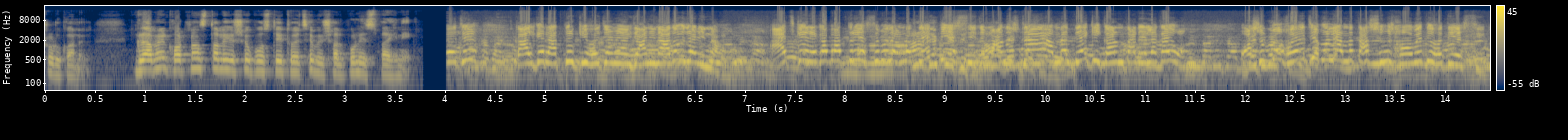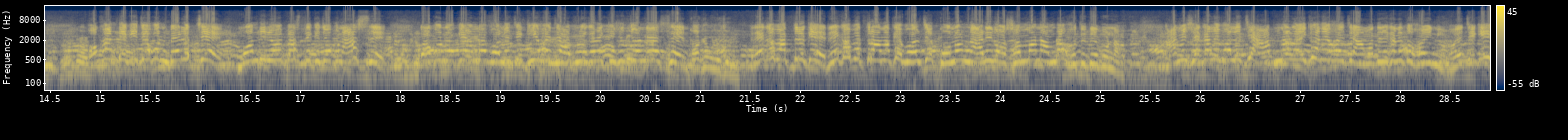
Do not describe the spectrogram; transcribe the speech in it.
শুরু করেন। গ্রামের ঘটনাস্থলে এসে উপস্থিত হয়েছে বিশাল পুলিশ বাহিনী। হয়েছে কালকে রাত্রে কি হয়েছে আমি জানি না আদৌ জানি না। আজকে রেখা পাত্র এসেছে বলে আমরা দেখতে এসেছি যে মানুষটা আমরা দেখি কারণ তার এলাকায় অ- অশুভ হয়েছে বলে আমরা তার সঙ্গে সমবেত হতে এসেছি। ওখান থেকে যখন বেরোচ্ছে মন্দিরের ওই পাশ থেকে যখন আসছে তখন ওকে আমরা বলেছি কি হয়েছে? আপনি এখানে কিসের জন্য এসেছেন? রেখা পাত্রকে রেখা পাত্র আমাকে বলছে কোনো নারীর অসম্মান আমরা হতে দেব না। আমি সেখানে বলেছি আপনার ওইখানে হয়েছে আমাদের এখানে তো হয়নি। হয়েছে কি?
